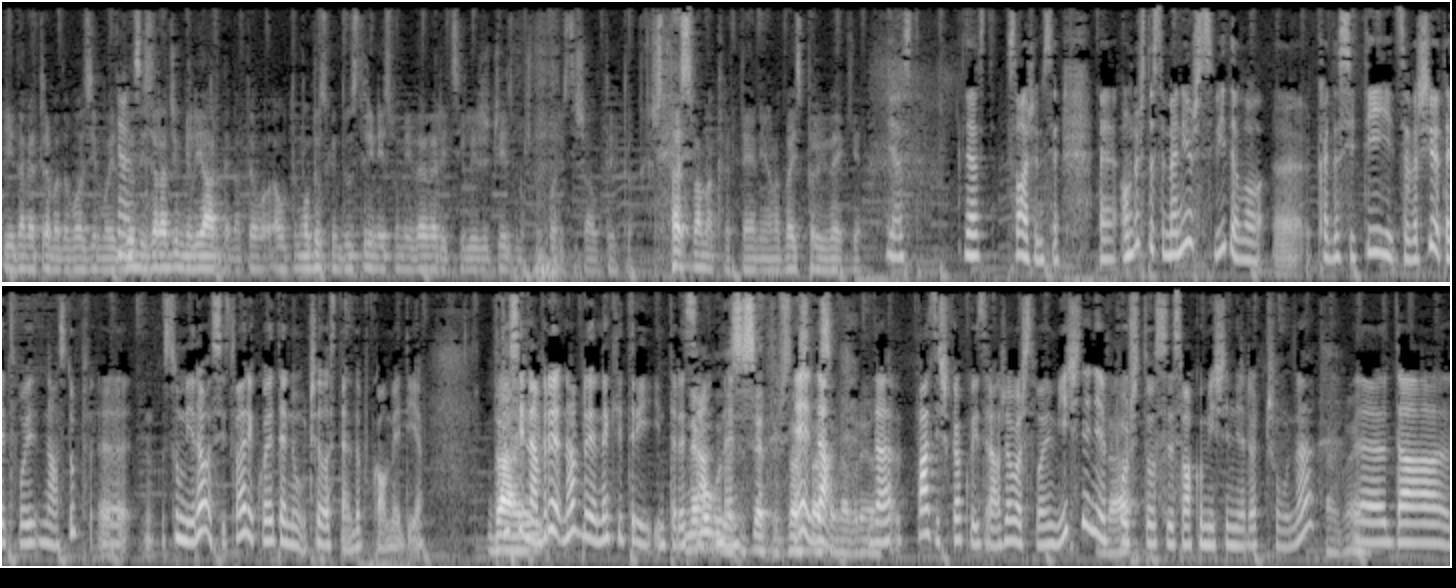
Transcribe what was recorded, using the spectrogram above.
i da ne treba da vozimo. Jer ljudi zarađuju milijarde na te automobilskoj industriji, nismo mi veverici ili žičizmu što koristiš auto i to. Šta je s vama kreteni, ono 21. vek je. Jeste. Jeste, slažem se. E, ono što se meni još svidelo e, kada si ti završio taj tvoj nastup, e, sumirao si stvari koje te naučila stand-up komedija. Da, tu si nabrao, nabrao neke tri interesantne. Ne mogu da se setim šta- šta da, sam nabrojao. Da, paziš kako izražavaš svoje mišljenje, Da. pošto se svako mišljenje računa, e, da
